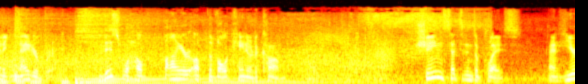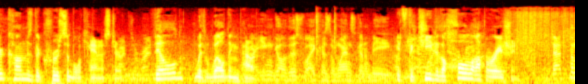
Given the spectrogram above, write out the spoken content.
an igniter brick. This will help fire up the volcano to come. Shane sets it into place, and here comes the crucible canister, filled with welding powder. You can go this way because the wind's going to be. It's the key to the whole operation. That's the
